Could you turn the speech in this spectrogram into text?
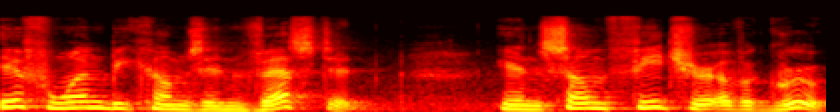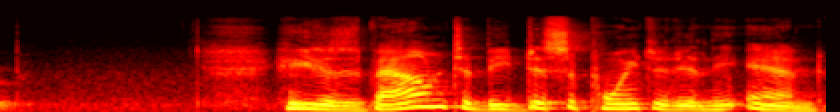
if one becomes invested in some feature of a group, he is bound to be disappointed in the end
